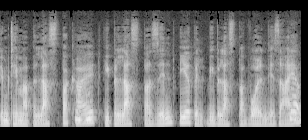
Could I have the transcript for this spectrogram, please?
dem Thema Belastbarkeit. Mhm. Wie belastbar sind wir? Wie belastbar wollen wir sein? Ja.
